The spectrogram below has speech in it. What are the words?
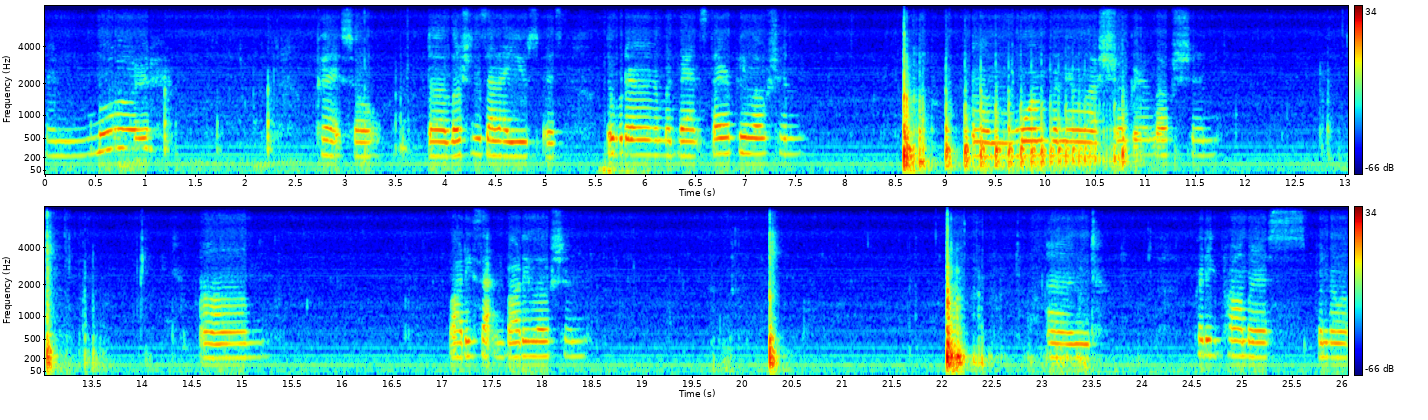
And more. Okay, so the lotions that I use is Lubriderm Advanced Therapy Lotion, um, Warm Vanilla Sugar Lotion, um, Body Satin Body Lotion, and Pretty Promise Vanilla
